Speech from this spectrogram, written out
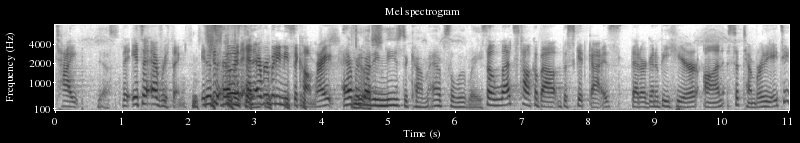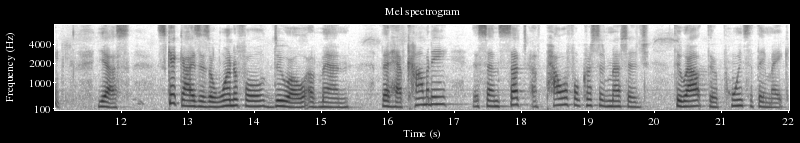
type. Yes. It's a everything. It's, it's just everything. good and everybody needs to come, right? Everybody yes. needs to come, absolutely. So let's talk about the Skit Guys that are going to be here on September the 18th. Yes. Skit Guys is a wonderful duo of men that have comedy that sends such a powerful Christian message throughout their points that they make.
